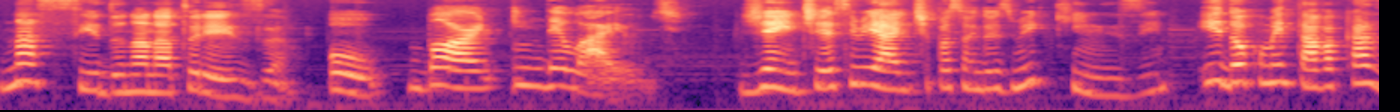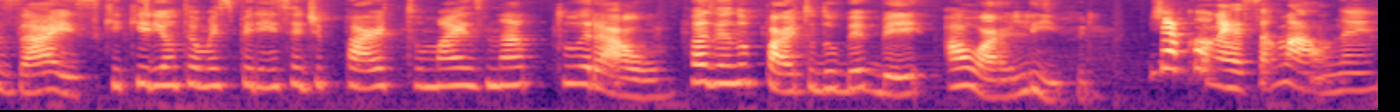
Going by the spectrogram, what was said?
Nascido na Natureza ou Born in the Wild. Gente, esse reality passou em 2015 e documentava casais que queriam ter uma experiência de parto mais natural, fazendo o parto do bebê ao ar livre. Já começa mal, né?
